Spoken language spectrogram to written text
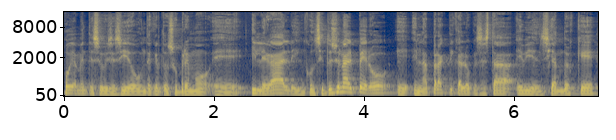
Obviamente se hubiese sido un decreto supremo eh, ilegal e inconstitucional, pero eh, en la práctica lo que se está evidenciando es que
